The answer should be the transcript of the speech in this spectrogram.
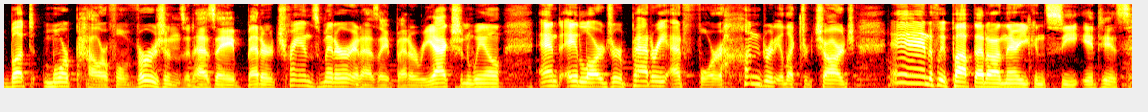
but more powerful versions. It has a better transmitter, it has a better reaction wheel, and a larger battery at 400 electric charge. And if we pop that on there, you can see it is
